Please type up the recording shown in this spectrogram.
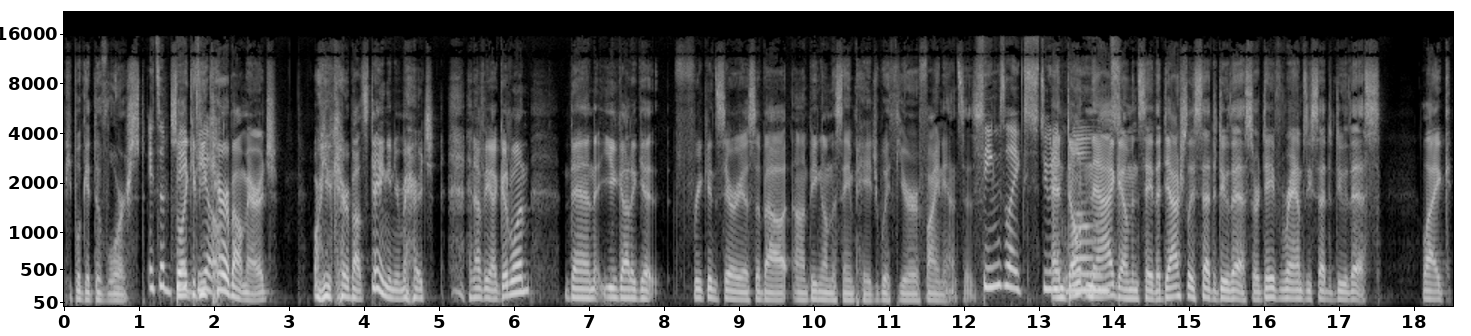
people get divorced. It's a big So like if deal. you care about marriage or you care about staying in your marriage and having a good one, then you got to get freaking serious about uh, being on the same page with your finances. things like student and don't loans, nag them and say the Dashley said to do this or Dave Ramsey said to do this. Like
